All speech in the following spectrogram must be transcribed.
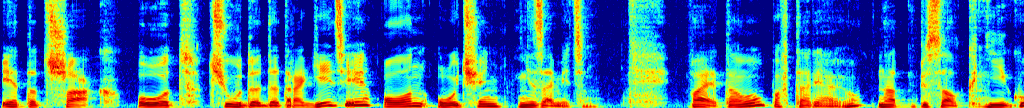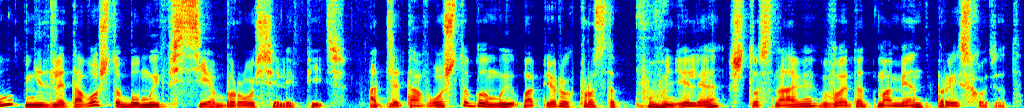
этот шаг от чуда до трагедии, он очень незаметен. Поэтому, повторяю, Нат написал книгу не для того, чтобы мы все бросили пить, а для того, чтобы мы, во-первых, просто поняли, что с нами в этот момент происходит.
